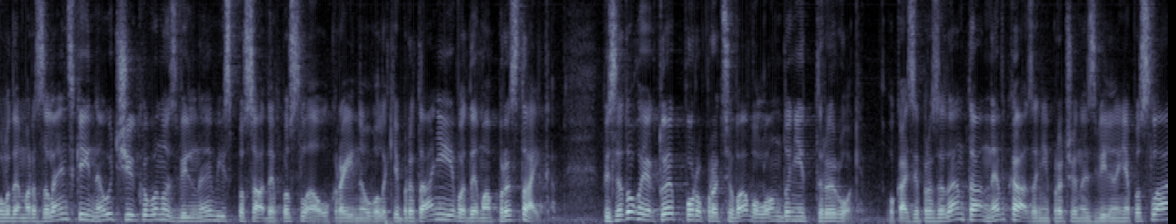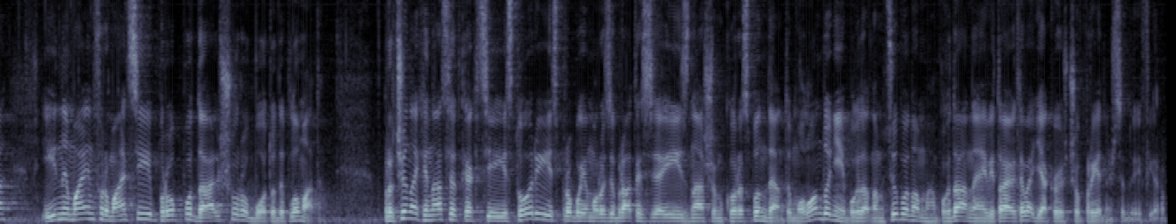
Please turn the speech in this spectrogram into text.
Володимир Зеленський неочікувано звільнив із посади посла України у Великій Британії Вадима Пристайка. Після того, як той пропрацював у Лондоні три роки. В указі президента не вказані причини звільнення посла і немає інформації про подальшу роботу дипломата. В причинах і наслідках цієї історії спробуємо розібратися із нашим кореспондентом у Лондоні Богданом Цюпином. Богдане, вітаю тебе. Дякую, що приєднуєшся до ефіру.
